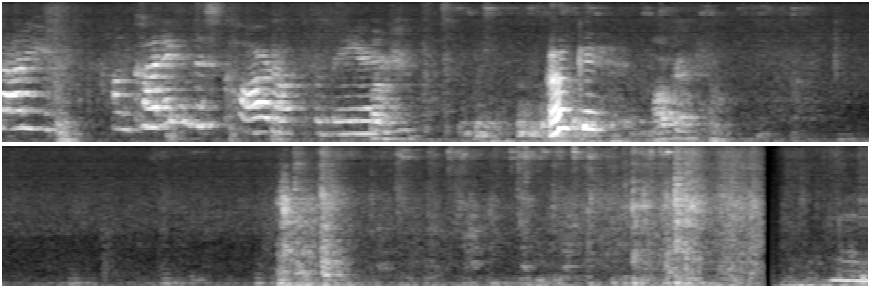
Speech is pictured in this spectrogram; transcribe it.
Daddy, I'm cutting this card off the bear. โอเค Okay. นั่น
